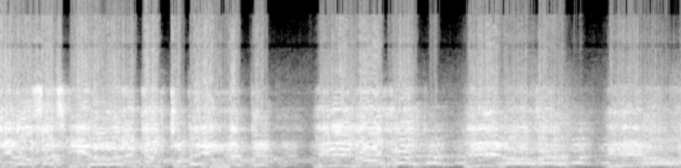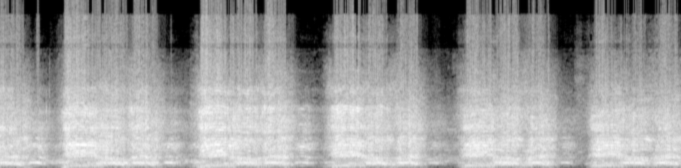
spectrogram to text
hilafet nidaları gök kubbeyi inletti. Hilafet! Hilafet! Hilafet! Hilafet! Hilafet! Hilafet! Hilafet! Hilafet!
